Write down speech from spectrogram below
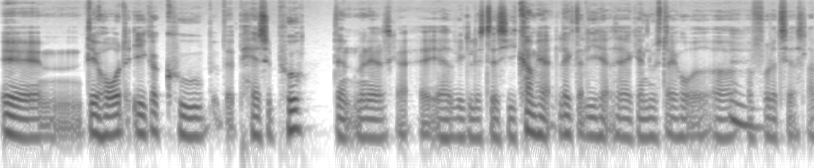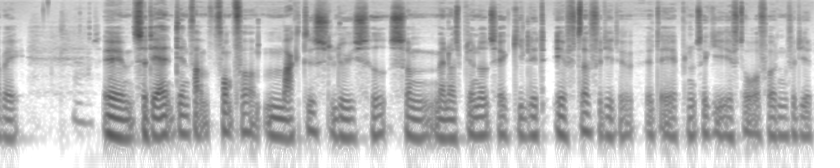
Øhm, det er hårdt ikke at kunne passe på den, man elsker. Øh, Jeg havde virkelig lyst til at sige, kom her, læg dig lige her, så jeg kan nusse dig i håret og, mm. og få dig til at slappe af. Øhm, så det er, det er en form, form for magtesløshed, som man også bliver nødt til at give lidt efter, fordi det, det er jeg nødt til at give efter over for den, fordi at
